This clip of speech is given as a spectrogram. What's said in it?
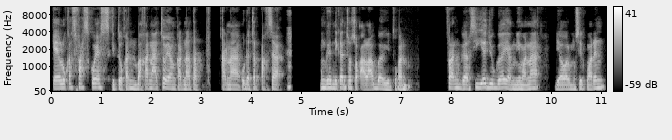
kayak Lucas Vasquez gitu kan bahkan Nacho yang karena ter, karena udah terpaksa menggantikan sosok Alaba gitu kan. Fran Garcia juga yang di mana di awal musim kemarin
